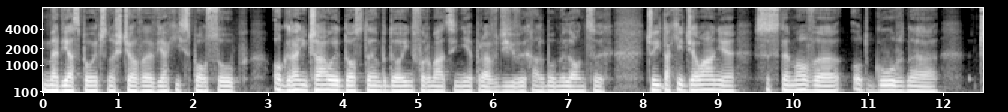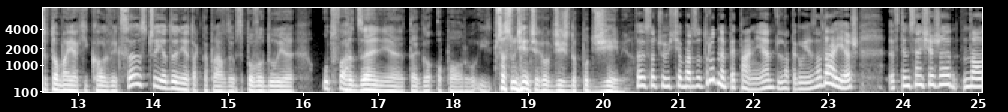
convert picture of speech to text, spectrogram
media społecznościowe w jakiś sposób ograniczały dostęp do informacji nieprawdziwych albo mylących, czyli takie działanie systemowe, odgórne, czy to ma jakikolwiek sens, czy jedynie tak naprawdę spowoduje utwardzenie tego oporu i przesunięcie go gdzieś do podziemia? To jest oczywiście bardzo trudne pytanie, dlatego je zadajesz. W tym sensie, że no,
